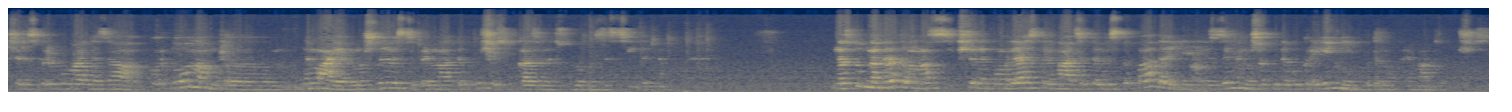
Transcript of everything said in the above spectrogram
через перебування за кордоном е, не має можливості приймати участь у вказаних судових засіданнях. Наступна дата у нас, якщо не помиляюсь, 13 листопада, і Зимін вже буде в Україні і будемо приймати участь.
